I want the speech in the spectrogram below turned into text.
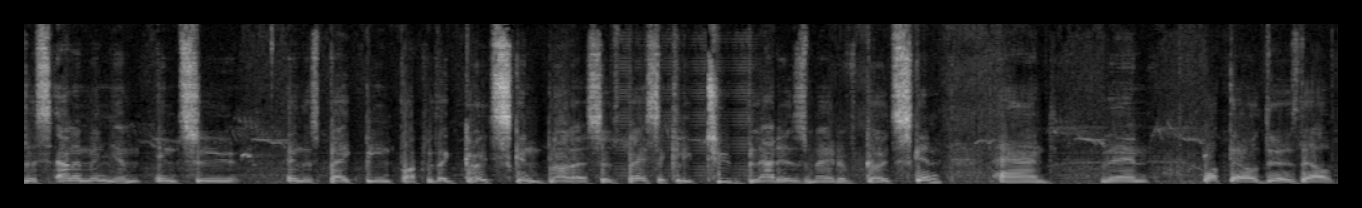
this aluminium into in this baked bean pot with a goatskin blower. So it's basically two bladders made of goatskin and then what they'll do is they'll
